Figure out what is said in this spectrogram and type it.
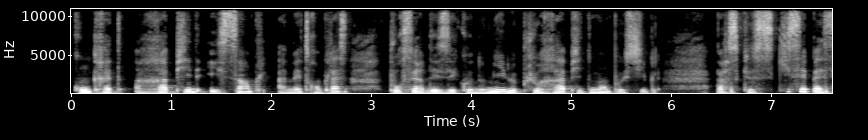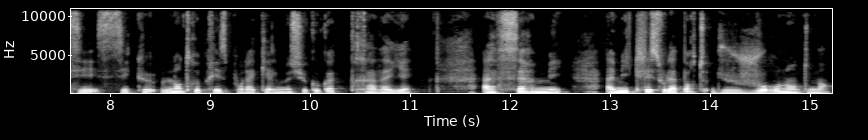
concrètes, rapides et simples à mettre en place pour faire des économies le plus rapidement possible. Parce que ce qui s'est passé, c'est que l'entreprise pour laquelle Monsieur Cocotte travaillait a fermé, a mis clé sous la porte du jour au lendemain.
